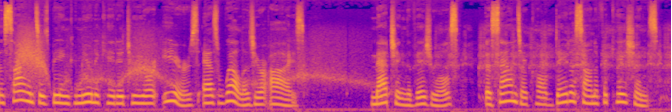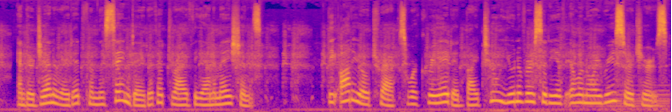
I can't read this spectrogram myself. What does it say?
the science is being communicated to your ears as well as your eyes. Matching the visuals, the sounds are called data sonifications, and they're generated from the same data that drive the animations. The audio tracks were created by two University of Illinois researchers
